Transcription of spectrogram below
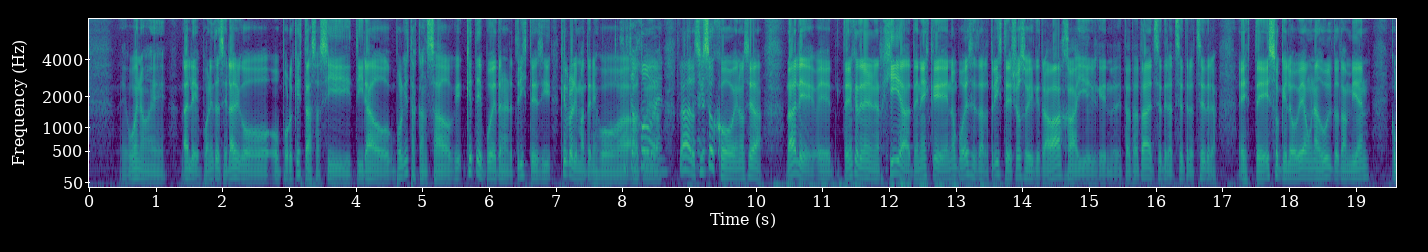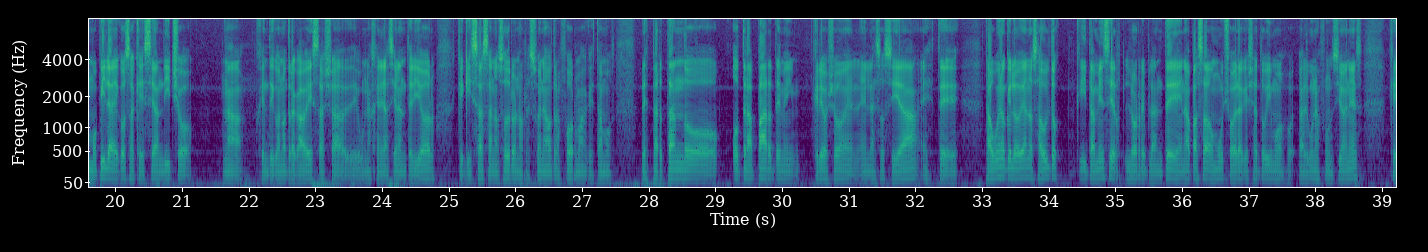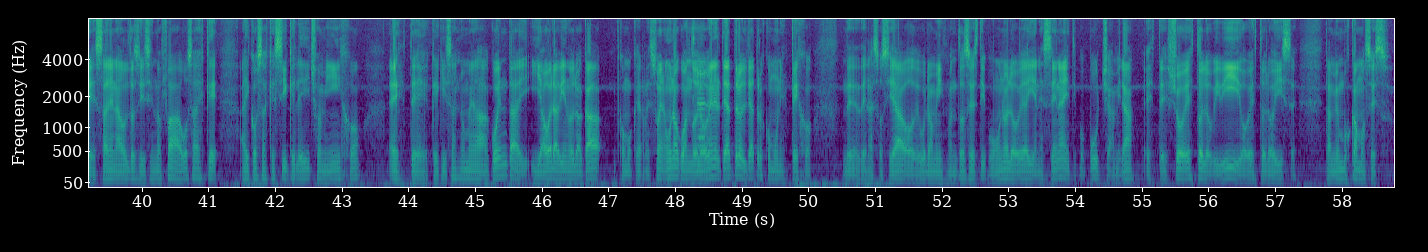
eh, bueno, eh, dale, ponete a hacer algo, o, por qué estás así tirado, por qué estás cansado, qué, te puede tener triste, qué problema tenés vos a, tu edad. Claro, si sos joven, o sea, dale, eh, tenés que tener energía, tenés que, no podés estar triste, yo soy el que trabaja y el que ta, ta, ta, etcétera, etcétera, etcétera. Este, eso que lo vea un adulto también, como pila de cosas que se han dicho nada, gente con otra cabeza ya de una generación anterior, que quizás a nosotros nos resuena de otra forma, que estamos despertando otra parte, me, creo yo, en, la sociedad. Este, está bueno que lo vean los adultos y también se lo replanteen. Ha pasado mucho ahora que ya tuvimos algunas funciones que salen adultos y diciendo, fa, vos sabés que hay cosas que sí, que le he dicho a mi hijo. Este, que quizás no me daba cuenta y, ahora viéndolo acá como que resuena. Uno cuando lo ve en el teatro, el teatro es como un espejo de, la sociedad o de uno mismo. Entonces, tipo, uno lo ve ahí en escena y tipo, pucha, mirá, este, yo esto lo viví o esto lo hice. También buscamos eso.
